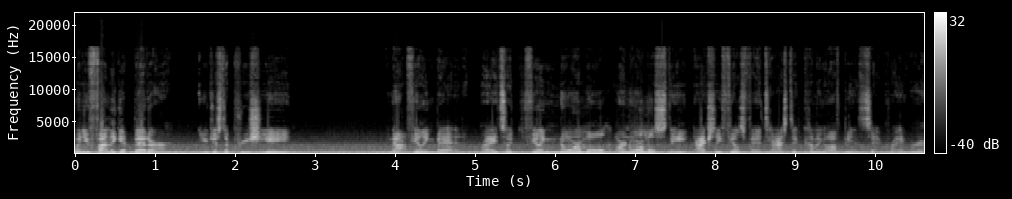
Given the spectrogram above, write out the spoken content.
When you finally get better, you just appreciate not feeling bad, right? So feeling normal, our normal state actually feels fantastic coming off being sick, right? We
